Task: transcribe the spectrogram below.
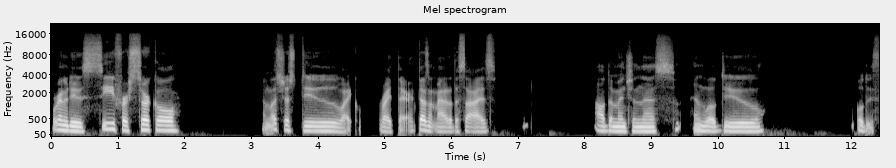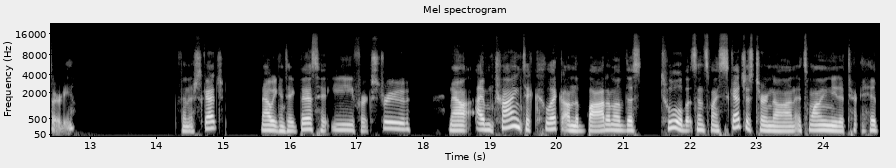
We're going to do C for circle. And let's just do like right there. It doesn't matter the size. I'll dimension this and we'll do we'll do 30. Finish sketch. Now we can take this, hit E for extrude. Now I'm trying to click on the bottom of this tool, but since my sketch is turned on, it's wanting me to hit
